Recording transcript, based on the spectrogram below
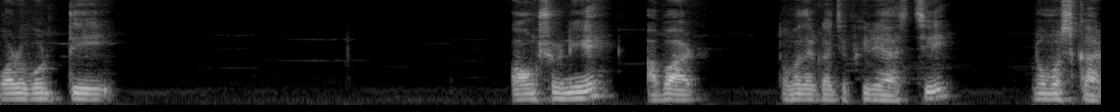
পরবর্তী অংশ নিয়ে আবার তোমাদের কাছে ফিরে আসছি। নমস্কার।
